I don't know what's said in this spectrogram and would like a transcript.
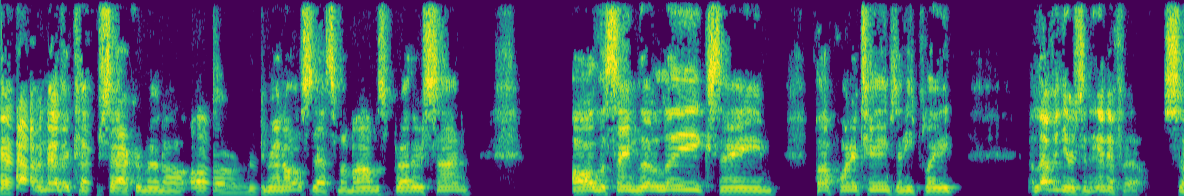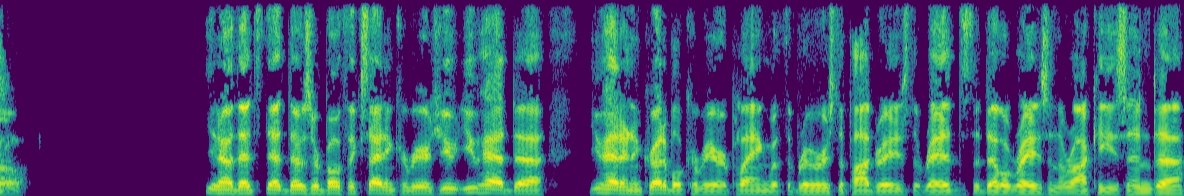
I have another cousin, Sacramento, also Reynolds. That's my mom's brother's son. All the same little league, same Pop Warner teams, and he played 11 years in the NFL. So, you know that that those are both exciting careers. You you had uh, you had an incredible career playing with the Brewers, the Padres, the Reds, the Devil Rays, and the Rockies, and uh,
